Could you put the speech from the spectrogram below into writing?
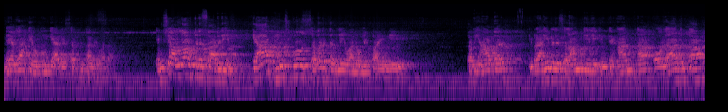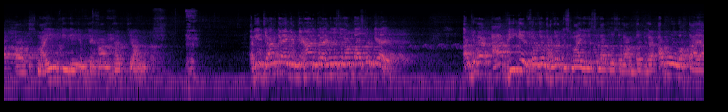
मैं अल्लाह के हुक्म के आगे सब झुकाने वाला इन इंशाबरीन क्या आप मुझको सबर करने वालों में पाएँगे? तब यहाँ पर इब्राहिम सलाम के लिए इम्तिहान था, औलाद का और इस्माइल के लिए इम्तिहान था, जान का अब ये जान का एक इम्तिहान इब्राहिम सलाम पास कर गया है। अब जो है, आप ही के फर्जद हज़रत इस्माइल सलाम पर जो है, अब वो वक्त आया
